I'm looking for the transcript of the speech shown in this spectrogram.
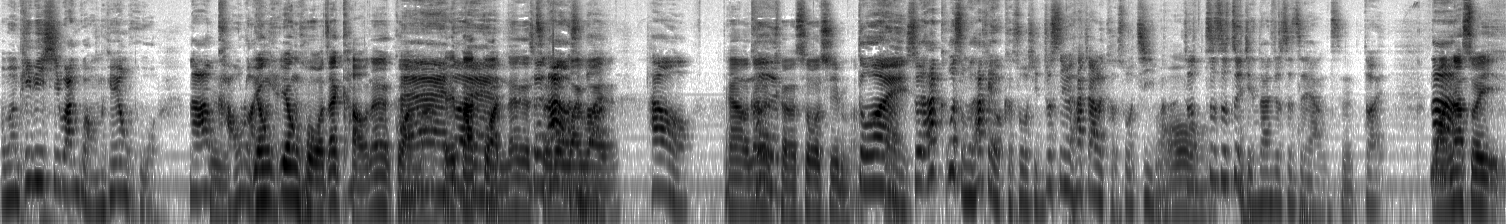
我们 PVC 弯管，我们可以用火让它烤软、嗯，用用火在烤那个管嘛，欸、可以把管那个折的歪歪的。它有。它有那个可塑性嘛？对，所以它为什么它可以有可塑性，就是因为它加了可塑剂嘛。这、哦、这是最简单，就是这样子。嗯、对。那，那所以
